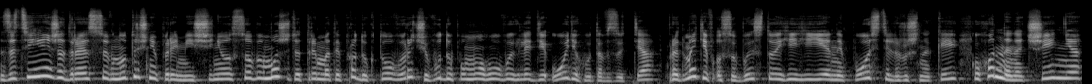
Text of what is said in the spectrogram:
За цією ж адресою внутрішньо переміщені особи можуть отримати продуктову речову допомогу у вигляді одягу та взуття, предметів особистої гігієни, постіль, рушники, кухонне начиння.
